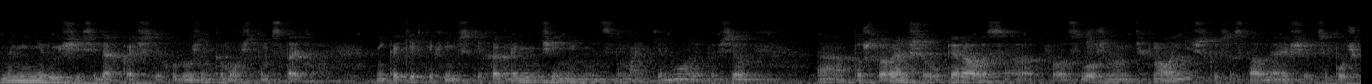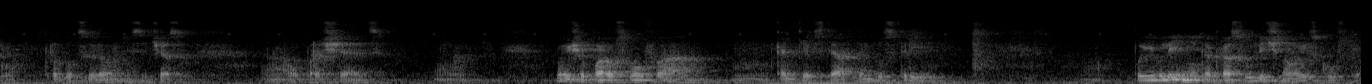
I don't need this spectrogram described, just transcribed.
номинирующий себя в качестве художника может им стать. Никаких технических ограничений нет, снимать кино, это все а, то, что раньше упиралось а, в сложную технологическую составляющую, цепочку продуцирования, сейчас а, упрощается. Ну, еще пару слов о контексте арт-индустрии. Появление как раз уличного искусства.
